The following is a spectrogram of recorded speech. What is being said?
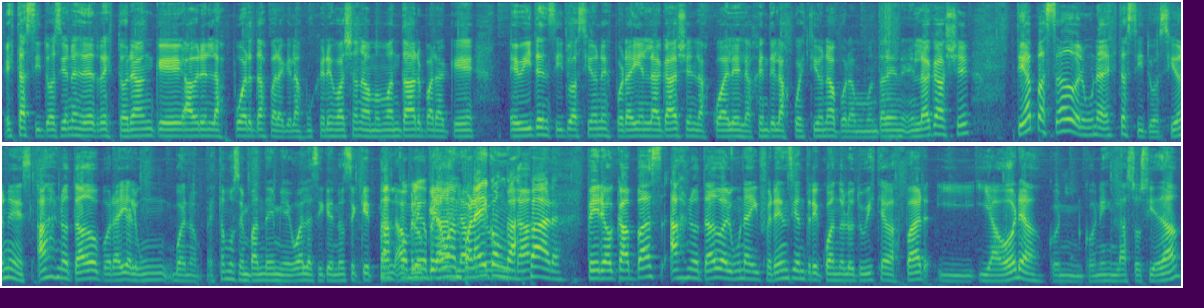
estas situaciones de restaurante que abren las puertas para que las mujeres vayan a amamantar, para que eviten situaciones por ahí en la calle en las cuales la gente las cuestiona por amamantar en, en la calle. ¿Te ha pasado alguna de estas situaciones? ¿Has notado por ahí algún, bueno, estamos en pandemia igual, así que no sé qué tan Más complicado, pero apropiada es bueno, la por ahí con Gaspar. Pero capaz, ¿has notado alguna diferencia entre cuando lo tuviste a Gaspar y, y ahora con, con en la sociedad?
